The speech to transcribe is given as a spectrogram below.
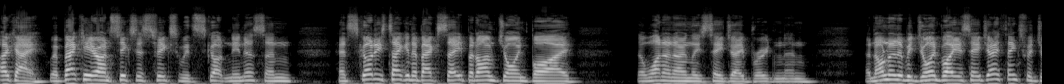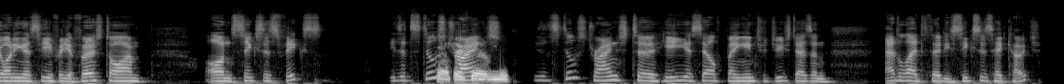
Okay, we're back here on Sixers Fix with Scott Ninnis, and and Scotty's taking a back seat, but I'm joined by the one and only CJ Bruton, and an honour to be joined by you, CJ. Thanks for joining us here for your first time on Sixers Fix. Is it still strange? Is it still strange to hear yourself being introduced as an Adelaide 36ers head coach?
